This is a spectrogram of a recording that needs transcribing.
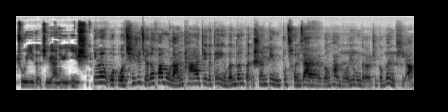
注意的这样一个意识。因为我我其实觉得《花木兰》它这个电影文本本身并不存在文化挪用的这个问题啊，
